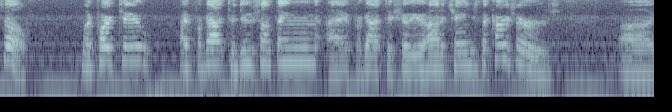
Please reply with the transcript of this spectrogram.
So, my part two, I forgot to do something. I forgot to show you how to change the cursors. Uh,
